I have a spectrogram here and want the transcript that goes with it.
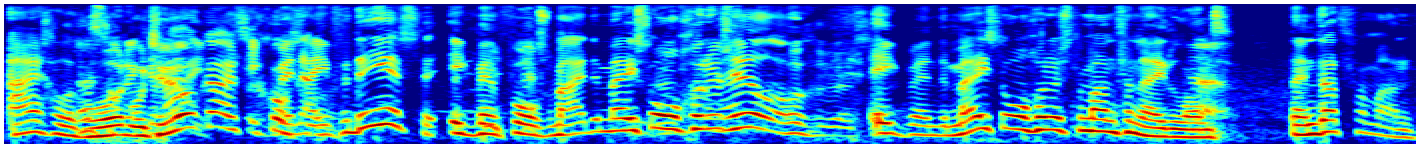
eigenlijk dus hoor ik... moet u ook uitgekocht Ik ben een van de eerste. Ik ben volgens mij de meest ongerust. Heel ongerust. Ik ben de meest ongeruste man van Nederland. En dat van man.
